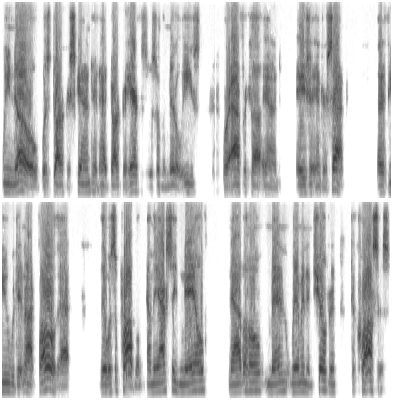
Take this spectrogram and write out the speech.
we know was darker skinned and had darker hair because he was from the Middle East, where Africa and Asia intersect, that if you did not follow that, there was a problem. And they actually nailed Navajo men, women, and children to crosses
